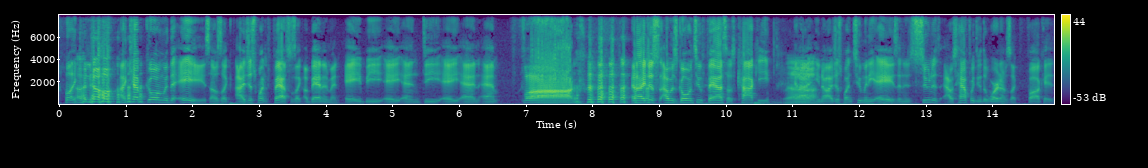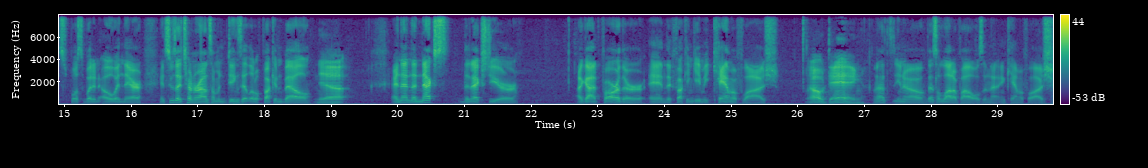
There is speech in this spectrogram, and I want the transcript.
like Oh no. I kept going with the A's. I was like, I just went fast. I was like, abandonment. A B A N D A N M. Fuck. and I just, I was going too fast. I was cocky, and I, Ah. you know, I just went too many A's. And as soon as I was halfway through the word, I was like, fuck, it's supposed to put an O in there. And as soon as I turn around, someone dings that little fucking bell. yeah. And then the next, the next year, I got farther, and they fucking gave me camouflage. Oh dang. That's, you know, there's a lot of vowels in that in camouflage.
